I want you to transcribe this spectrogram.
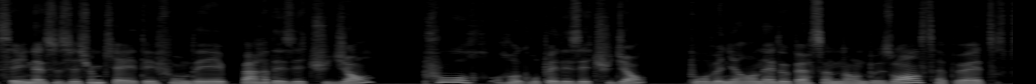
C'est une association qui a été fondée par des étudiants pour regrouper des étudiants pour venir en aide aux personnes dans le besoin. Ça peut être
